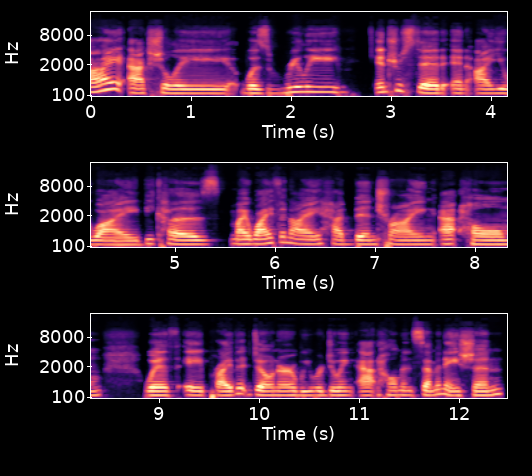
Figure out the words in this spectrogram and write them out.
I actually was really interested in IUI because my wife and I had been trying at home with a private donor. We were doing at home insemination,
